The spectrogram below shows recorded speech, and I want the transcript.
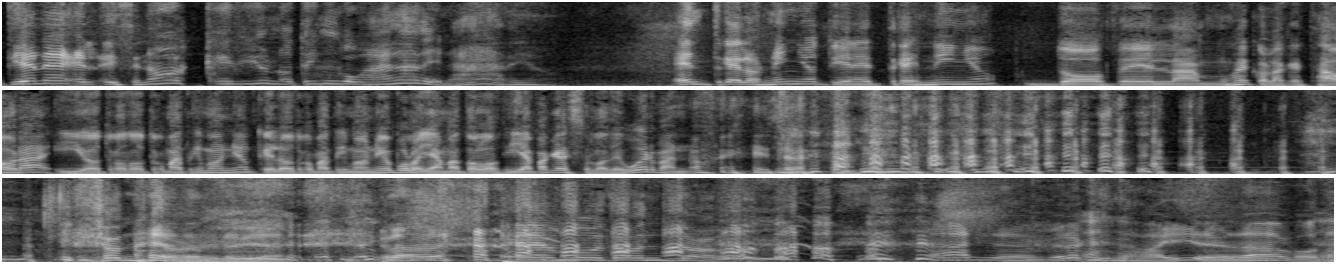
tiene, él dice, no, es que Dios, no tengo ganas de nada, Dios. Entre los niños tiene tres niños, dos de la mujer con la que está ahora y otro de otro matrimonio, que el otro matrimonio pues lo llama todos los días para que se lo devuelvan, ¿no? Eres muy tonto. Ay, pero que estaba ahí, de verdad. Bueno.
